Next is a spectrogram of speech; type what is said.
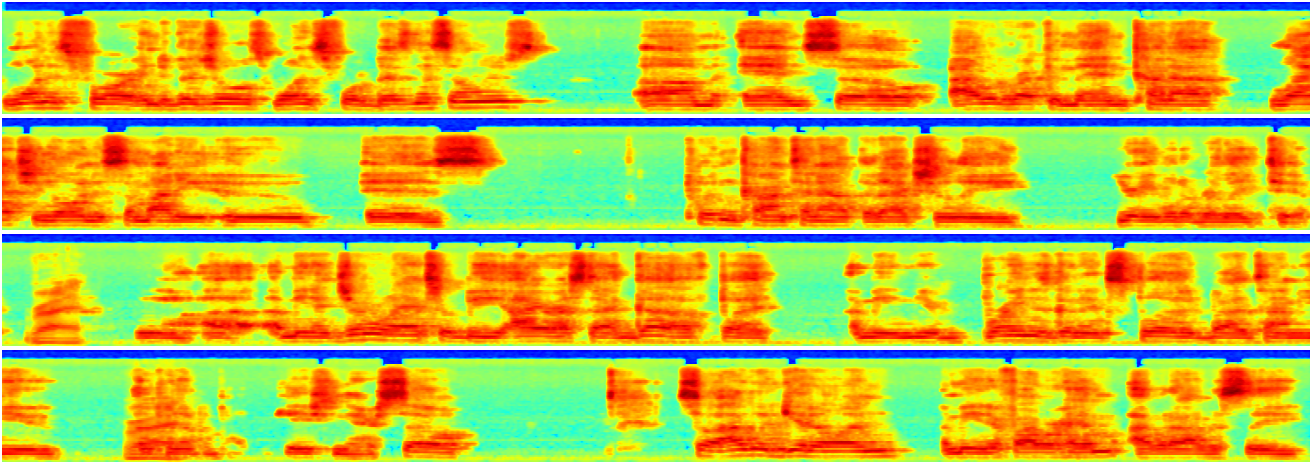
One is for individuals. One is for business owners. Um, and so I would recommend kind of latching on to somebody who is putting content out that actually you're able to relate to. Right. You know, uh, I mean, a general answer would be irs.gov, but I mean, your brain is going to explode by the time you right. open up a publication there. So, so I would get on. I mean, if I were him, I would obviously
